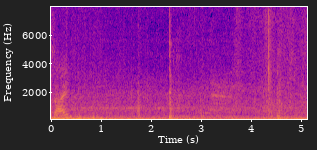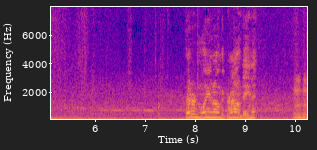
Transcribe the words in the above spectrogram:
inside. Better than laying on the ground, ain't it? Mm-hmm.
